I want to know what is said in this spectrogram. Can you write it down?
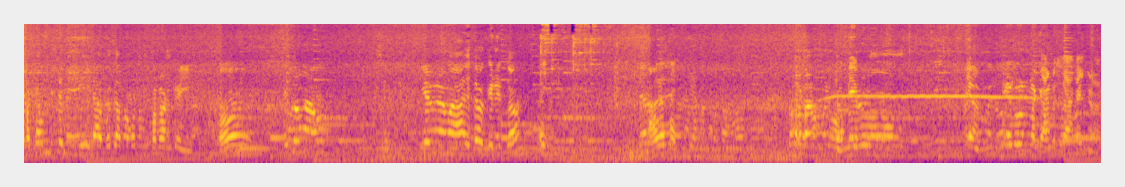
pagka minsan eh, inabot lang ako ng barangay. Ah, Ito nga oh. Yung mga, ito, ganito. ay. Ako na tayo. Para ba? Merong, yan, meron nag-ano sa akin yun.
